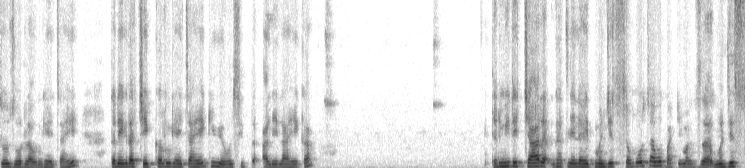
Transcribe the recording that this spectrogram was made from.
तो जोड लावून घ्यायचा आहे. तर एकदा चेक करून घ्यायचा आहे की व्यवस्थित आलेला आहे का? तर मी ते चार घातलेले आहेत म्हणजेच समोरचा व पाठीमागचा म्हणजेच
